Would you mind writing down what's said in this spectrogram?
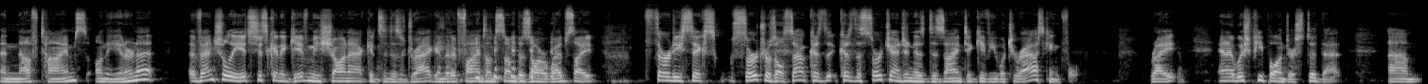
enough times on the internet, eventually it's just going to give me Sean Atkinson is a dragon that it finds on some bizarre website 36 search results down because because the search engine is designed to give you what you're asking for, right? And I wish people understood that. Um,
